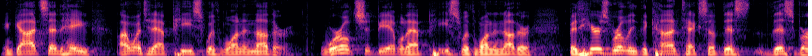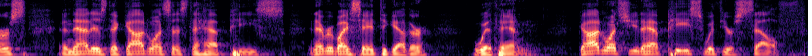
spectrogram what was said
And God said, Hey, I want you to have peace with one another. World should be able to have peace with one another. But here's really the context of this, this verse, and that is that God wants us to have peace. And everybody say it together within. God wants you to have peace with yourself.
